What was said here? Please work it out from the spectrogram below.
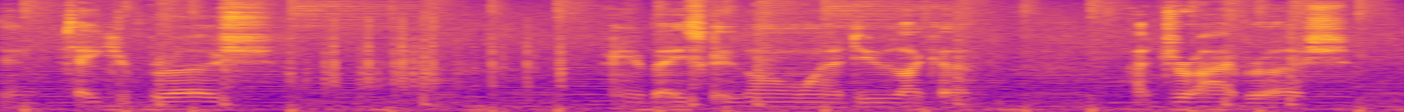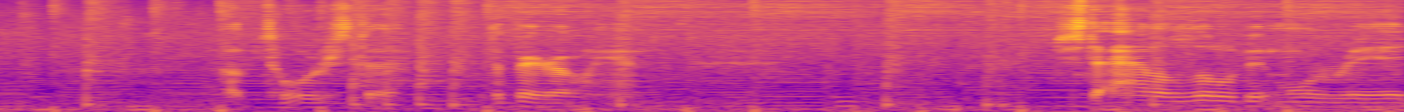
Then take your brush you're basically going to want to do like a, a dry brush up towards the, the barrel end. Just to add a little bit more red.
